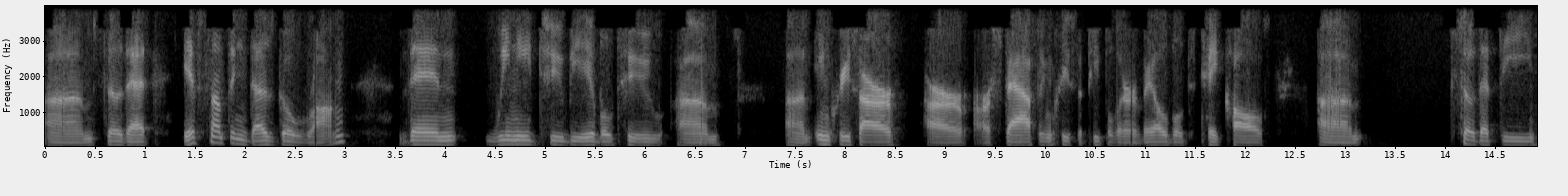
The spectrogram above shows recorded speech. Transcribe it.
um, so that if something does go wrong, then we need to be able to um, um, increase our, our our staff, increase the people that are available to take calls, um, so that the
